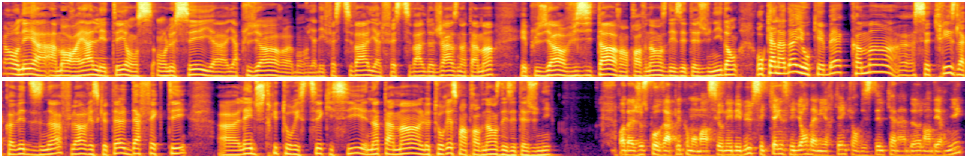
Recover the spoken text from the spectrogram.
Quand on est à, Montréal l'été, on, le sait, il y, a, plusieurs, euh, bon, il y a des festivals, il y a le festival de jazz notamment, et plusieurs visiteurs en provenance des États-Unis. Donc, au Canada et au Québec, comment euh, cette crise de la COVID-19 risque-t-elle d'affecter euh, l'industrie touristique ici, et notamment le tourisme en provenance des États-Unis? Ben, juste pour rappeler, comme on mentionnait au début, c'est 15 millions d'Américains qui ont visité le Canada l'an dernier.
